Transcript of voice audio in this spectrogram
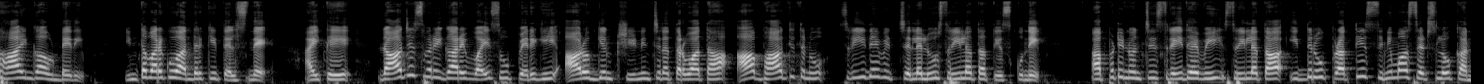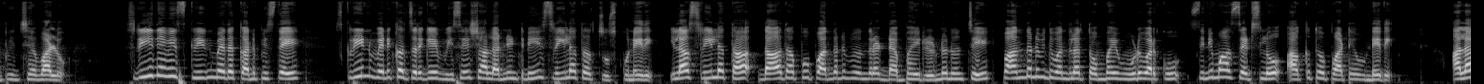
సహాయంగా ఉండేది. ఇంతవరకు అందరికీ తెలిసిందే. అయితే రాజేశ్వరి గారి వయసు పెరిగి ఆరోగ్యం క్షీణించిన తర్వాత ఆ బాధ్యతను శ్రీదేవి చెల్లెలు శ్రీలత తీసుకుంది. అప్పటి నుంచి శ్రీదేవి శ్రీలత ఇద్దరూ ప్రతి సినిమా సెట్స్లో కనిపించేవాళ్ళు. శ్రీదేవి స్క్రీన్ మీద కనిపిస్తే స్క్రీన్ వెనుక జరిగే విశేషాలన్నింటినీ శ్రీలత చూసుకునేది. ఇలా శ్రీలత దాదాపు పంతొమ్మిది వందల డెబ్బై రెండు నుంచి పంతొమ్మిది వందల తొంభై మూడు వరకు సినిమా సెట్స్లో అక్కతో పాటే ఉండేది. అలా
